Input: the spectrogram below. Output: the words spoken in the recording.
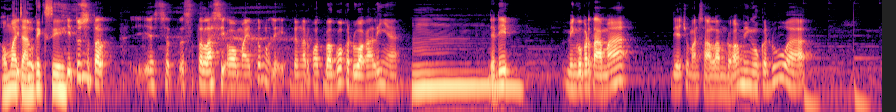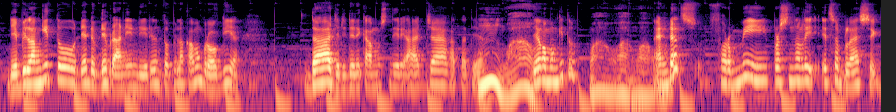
Oma Itu- cantik sih. itu setelah ya, set- setelah si oma itu dengar khotbah gue kedua kalinya Hmm. Jadi minggu pertama dia cuma salam doang, minggu kedua dia bilang gitu, dia dia beraniin diri untuk bilang kamu grogi ya. Dah jadi diri kamu sendiri aja kata dia. Hmm, wow. Dia ngomong gitu. Wow, wow, wow. And that's for me personally it's a blessing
